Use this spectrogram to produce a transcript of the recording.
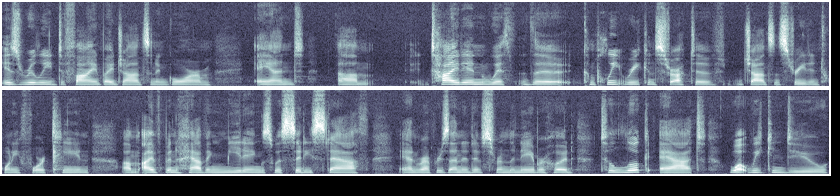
is really defined by Johnson and Gorham and um, tied in with the complete reconstructive Johnson Street in 2014. Um, I've been having meetings with city staff and representatives from the neighborhood to look at what we can do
